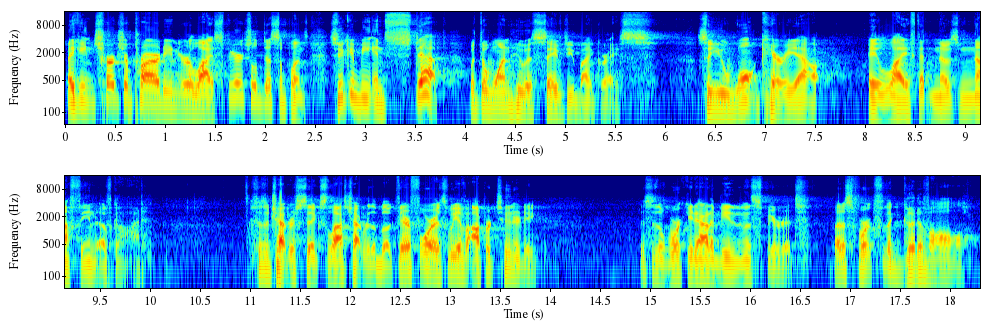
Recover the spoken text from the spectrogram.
making church a priority in your life, spiritual disciplines, so you can be in step with the one who has saved you by grace. So you won't carry out a life that knows nothing of God. This is in chapter 6, last chapter of the book. Therefore, as we have opportunity, this is the working out of being in the Spirit, let us work for the good of all,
